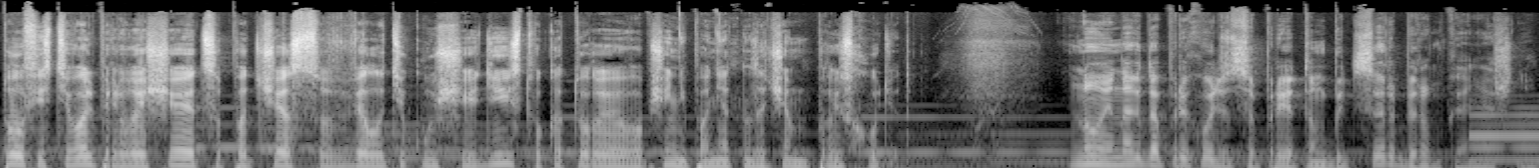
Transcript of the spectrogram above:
то фестиваль превращается подчас в вялотекущее действие, которое вообще непонятно зачем происходит. Ну, иногда приходится при этом быть цербером, конечно.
